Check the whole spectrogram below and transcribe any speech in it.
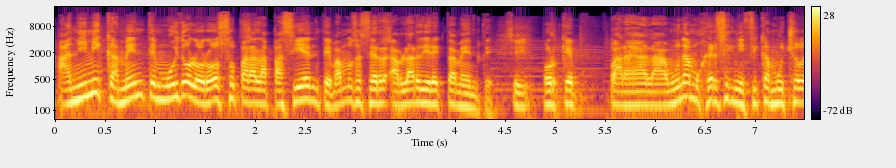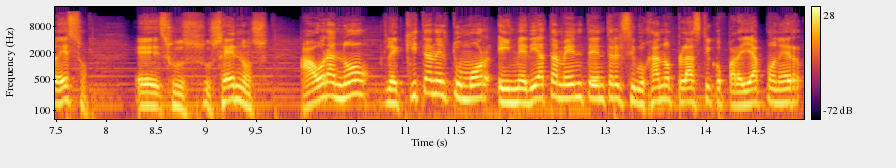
anímicamente muy doloroso para la paciente. Vamos a hacer, hablar directamente. Sí. Porque para una mujer significa mucho eso, eh, sus, senos. Ahora no, le quitan el tumor e inmediatamente entra el cirujano plástico para ya poner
